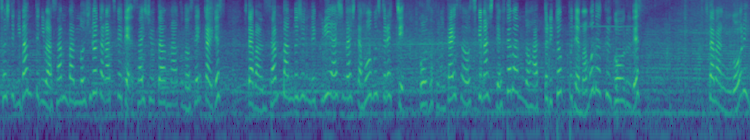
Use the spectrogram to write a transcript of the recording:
そして2番手には3番の広田がつけて最終ターンマークの旋回です。2番3番の順でクリアしましたホームストレッチ。後続に大差をつけまして2番の服部トップで間もなくゴールです。2番ゴールイン。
